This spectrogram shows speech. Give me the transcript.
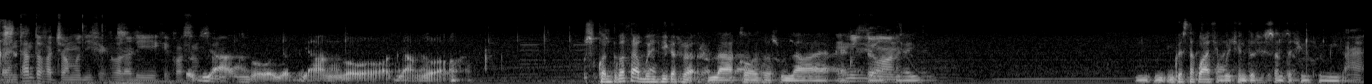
Beh, intanto facciamo modifica quella lì che costa un sacco. Bianco, io bianco, Quanto costa la bonifica sulla, sulla cosa, sulla... Un eh, milione. ok. In, questa qua 565.000. Eh.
